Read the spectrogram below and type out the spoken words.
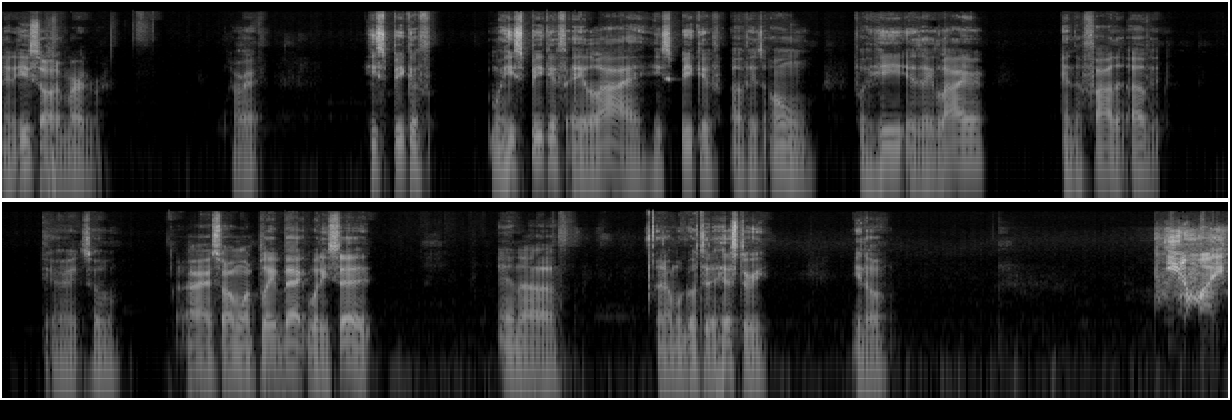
and Esau the murderer. All right, he speaketh when he speaketh a lie, he speaketh of his own, for he is a liar and the father of it. All right, so all right, so I'm gonna play back what he said, and uh, and I'm gonna go to the history. You know, Edomite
